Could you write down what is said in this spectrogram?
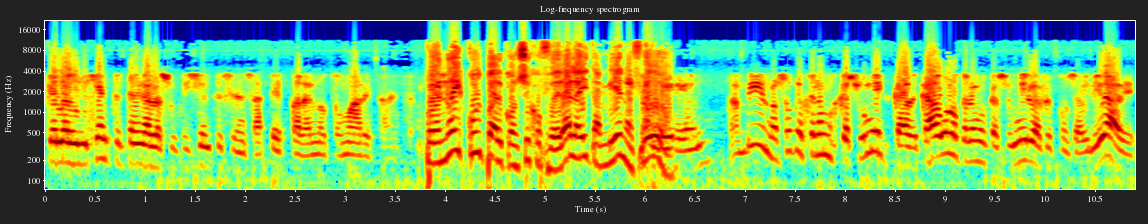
que los dirigentes tengan la suficiente sensatez para no tomar esta determinación. ¿Pero no hay culpa del Consejo Federal ahí también, Alfredo? También, también nosotros tenemos que asumir, cada, cada uno tenemos que asumir las responsabilidades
